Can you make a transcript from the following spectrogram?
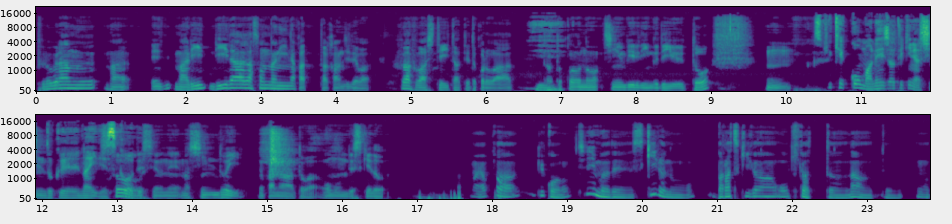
プログラム、まあ、え、まあリ、リーダーがそんなにいなかった感じでは、ふわふわしていたっていうところはあったところのチームビルディングで言うと、うん。それ結構マネージャー的にはしんどくないですか？そうで。すよね。まあ、しんどいのかなとは思うんですけど。まあやっぱ結構チームでスキルのばらつきが大きかったなぁと思っ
